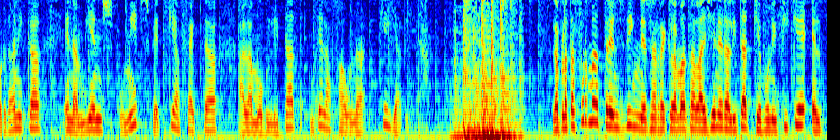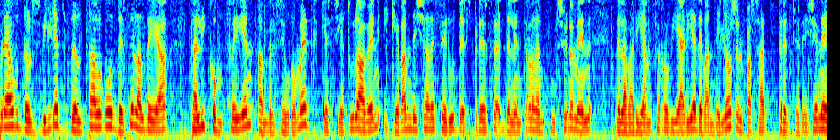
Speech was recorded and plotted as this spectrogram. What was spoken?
orgànica en ambients humits, fet que afecta a la mobilitat de la fauna que hi habita. La plataforma Trens Dignes ha reclamat a la Generalitat que bonifique el preu dels bitllets del Talgo des de l'Aldea, tal com feien amb els Euromet, que s'hi aturaven i que van deixar de fer-ho després de l'entrada en funcionament de la variant ferroviària de Vandellós el passat 13 de gener.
